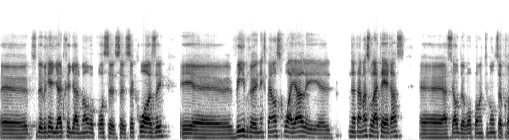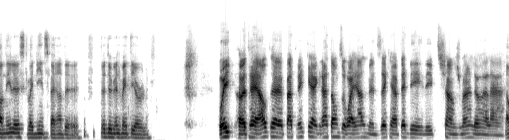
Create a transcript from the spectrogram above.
Euh, tu devrais y être également. On va pouvoir se, croiser et euh, vivre une expérience royale et euh, notamment sur la terrasse. Assez hâte de voir pendant tout le monde se promener, là, ce qui va être bien différent de, 2021. Oui, très hâte. Patrick Graton du Royal me disait qu'il y avait peut-être des, petits changements là, ah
